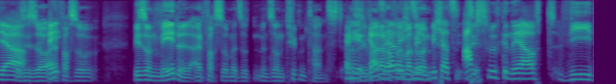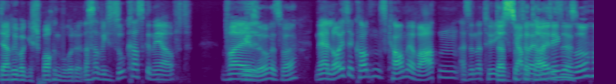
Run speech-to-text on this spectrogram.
Ja. Wo sie so Ey, einfach so, wie so ein Mädel einfach so mit so, mit so einem Typen tanzt. Also Ey, sie ganz war dann auf ehrlich, einmal so ein, mich hat's absolut genervt, wie darüber gesprochen wurde. Das hat mich so krass genervt. Weil, wieso, was war? naja, Leute konnten es kaum erwarten, also natürlich. Das es zu verteidigen, diese, so?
